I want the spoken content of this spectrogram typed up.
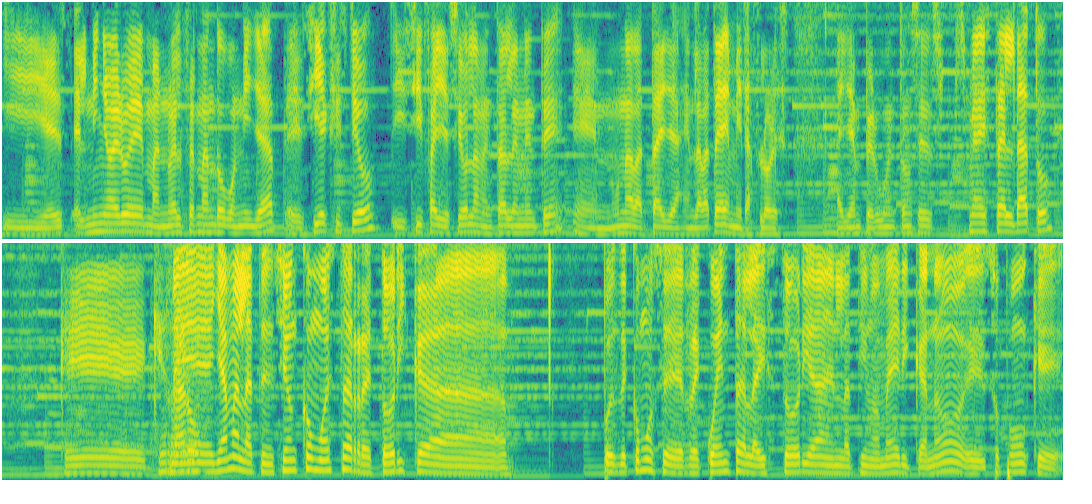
Y es, el niño héroe Manuel Fernando Bonilla eh, sí existió y sí falleció lamentablemente en una batalla, en la batalla de Miraflores, allá en Perú. Entonces, pues mira, ahí está el dato. Qué, qué raro. Me llama la atención como esta retórica, pues de cómo se recuenta la historia en Latinoamérica, ¿no? Eh, supongo que,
